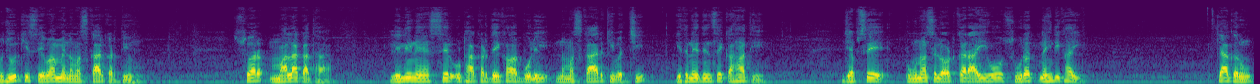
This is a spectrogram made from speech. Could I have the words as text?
हुजूर की सेवा में नमस्कार करती हूँ। स्वर माला का था। लिली ने सिर उठाकर देखा और बोली, नमस्कार की बच्ची, इतने दिन से कहाँ थी? जब से पूना से लौटकर आई हो, सूरत नहीं दिखाई। क्या करूँ?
